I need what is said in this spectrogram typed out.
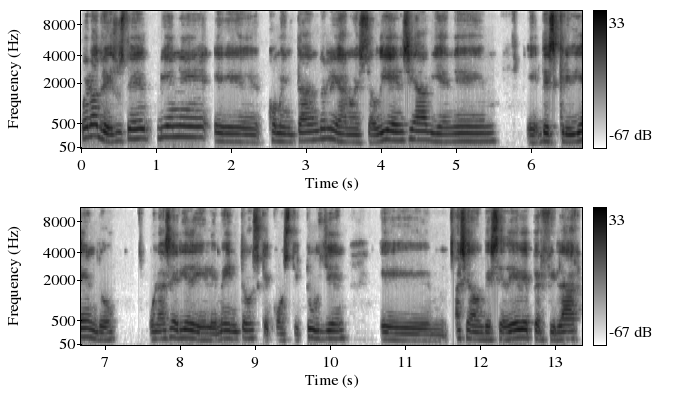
Bueno, Andrés, usted viene eh, comentándole a nuestra audiencia, viene eh, describiendo una serie de elementos que constituyen eh, hacia donde se debe perfilar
